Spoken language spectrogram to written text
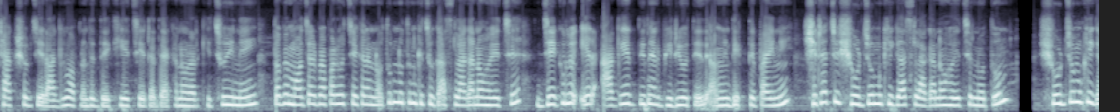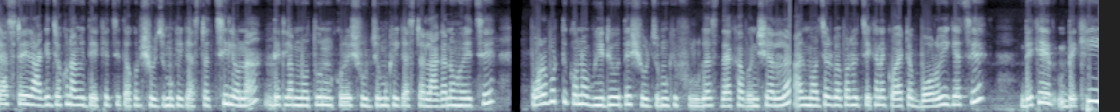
শাকসবজি এর আগেও আপনাদের দেখিয়েছি, এটা দেখানোর আর কিছুই নেই। তবে মজার ব্যাপার হচ্ছে এখানে নতুন নতুন কিছু গাছ লাগানো হয়েছে, যেগুলো এর আগের দিনের ভিডিওতে আমি দেখতে পাইনি। সেটা হচ্ছে সূর্যমুখী গাছ লাগানো হয়েছে নতুন। সূর্যমুখী গাছটা এর আগে যখন আমি দেখেছি, তখন সূর্যমুখী গাছটা ছিল না। দেখলাম নতুন করে সূর্যমুখী গাছটা লাগানো হয়েছে। পরবর্তী কোনো ভিডিওতে সূর্যমুখী ফুল গাছ দেখাবো ইনশাল্লাহ আর মজার ব্যাপার হচ্ছে এখানে কয়েকটা বড়ই গেছে। দেখে দেখেই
